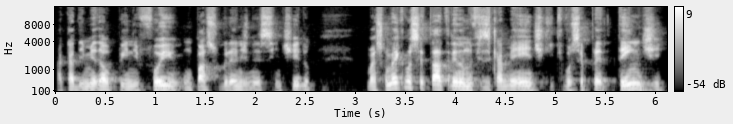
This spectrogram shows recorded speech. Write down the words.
a academia da Alpine foi um passo grande nesse sentido. Mas como é que você está treinando fisicamente? O que, que você pretende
